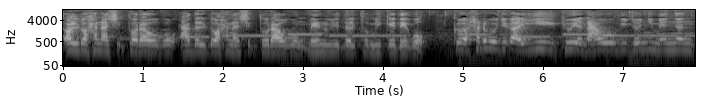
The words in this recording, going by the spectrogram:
딸도 하나씩 돌아오고 아들도 하나씩 돌아오고 며느리들도 믿게 되고 그 할아버지가 이 교회 나오기 전이 몇 년,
